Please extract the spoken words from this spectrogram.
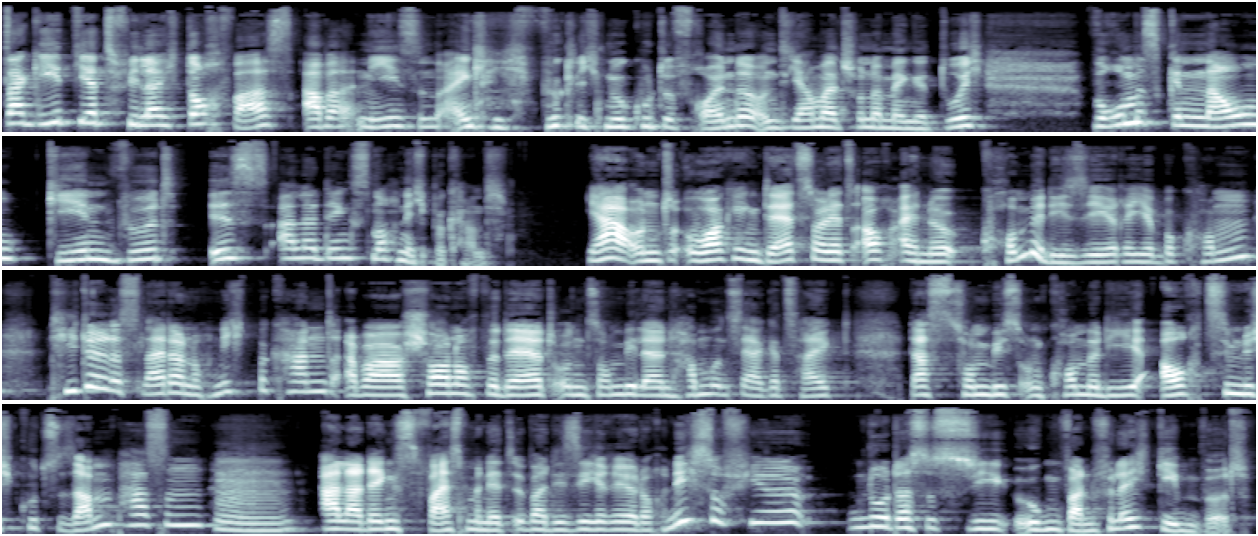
da geht jetzt vielleicht doch was. Aber nee, sind eigentlich wirklich nur gute Freunde und die haben halt schon eine Menge durch. Worum es genau gehen wird, ist allerdings noch nicht bekannt. Ja, und Walking Dead soll jetzt auch eine Comedy-Serie bekommen. Titel ist leider noch nicht bekannt, aber Shaun of the Dead und Zombieland haben uns ja gezeigt, dass Zombies und Comedy auch ziemlich gut zusammenpassen. Mhm. Allerdings weiß man jetzt über die Serie noch nicht so viel, nur dass es sie irgendwann vielleicht geben wird.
